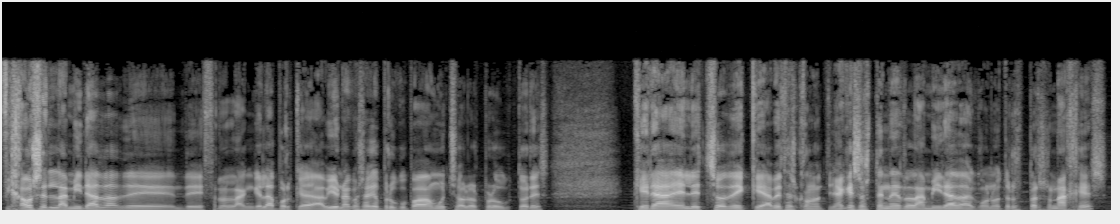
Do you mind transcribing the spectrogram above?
fijaos en la mirada de, Fran Langella, porque había una cosa que preocupaba mucho a los productores, que era el hecho de que a veces cuando tenía que sostener la mirada con otros personajes,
